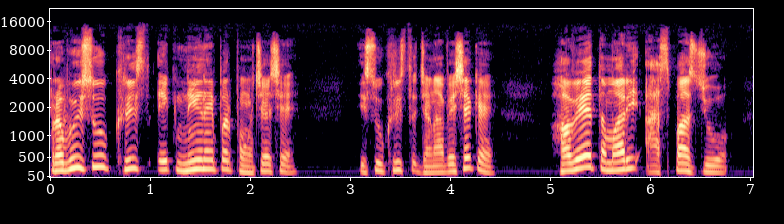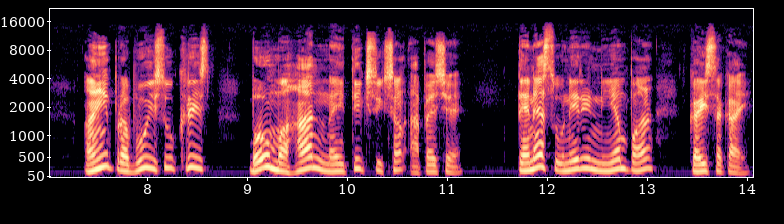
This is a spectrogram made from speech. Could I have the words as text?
પ્રભુ ઈસુ ખ્રિસ્ત એક નિર્ણય પર પહોંચે છે. ઈસુ ખ્રિસ્ત જણાવે છે કે, હવે તમારી આસપાસ જુઓ. અહીં પ્રભુ ઈસુ ખ્રિસ્ત બહુ મહાન નૈતિક શિક્ષણ આપે છે. તેને સોનેરી નિયમ પણ કહી શકાય.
